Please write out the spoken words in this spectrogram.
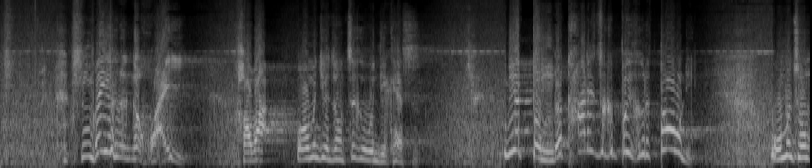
没有人敢怀疑，好吧？我们就从这个问题开始，你要懂得它的这个背后的道理。我们从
